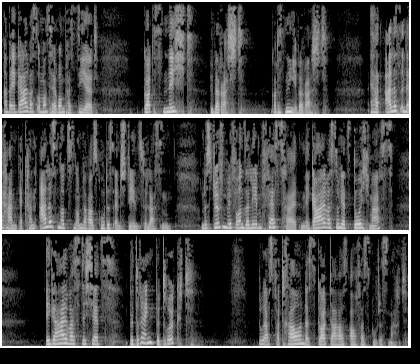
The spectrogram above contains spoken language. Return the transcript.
Aber egal, was um uns herum passiert, Gott ist nicht überrascht. Gott ist nie überrascht. Er hat alles in der Hand. Er kann alles nutzen, um daraus Gutes entstehen zu lassen. Und das dürfen wir für unser Leben festhalten. Egal, was du jetzt durchmachst, egal, was dich jetzt bedrängt, bedrückt, du darfst vertrauen, dass Gott daraus auch was Gutes macht.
